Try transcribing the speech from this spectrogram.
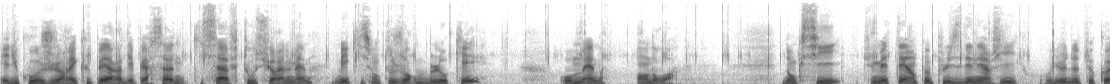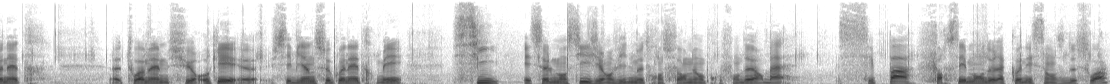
Et du coup, je récupère des personnes qui savent tout sur elles-mêmes, mais qui sont toujours bloquées au même endroit. Donc si tu mettais un peu plus d'énergie au lieu de te connaître euh, toi-même sur ok, euh, c'est bien de se connaître, mais si et seulement si j'ai envie de me transformer en profondeur, bah c'est pas forcément de la connaissance de soi,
